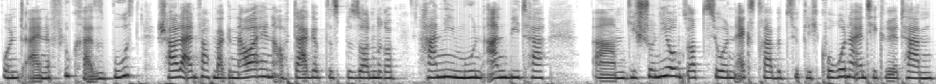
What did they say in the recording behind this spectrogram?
und eine Flugreise buchst. Schau da einfach mal genauer hin. Auch da gibt es besondere Honeymoon-Anbieter, ähm, die Stornierungsoptionen extra bezüglich Corona integriert haben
